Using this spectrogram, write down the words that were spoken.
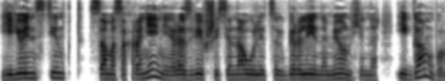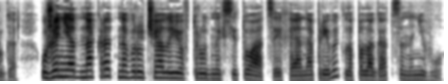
Ее инстинкт самосохранения, развившийся на улицах Берлина, Мюнхена и Гамбурга, уже неоднократно выручал ее в трудных ситуациях, и она привыкла полагаться на него.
